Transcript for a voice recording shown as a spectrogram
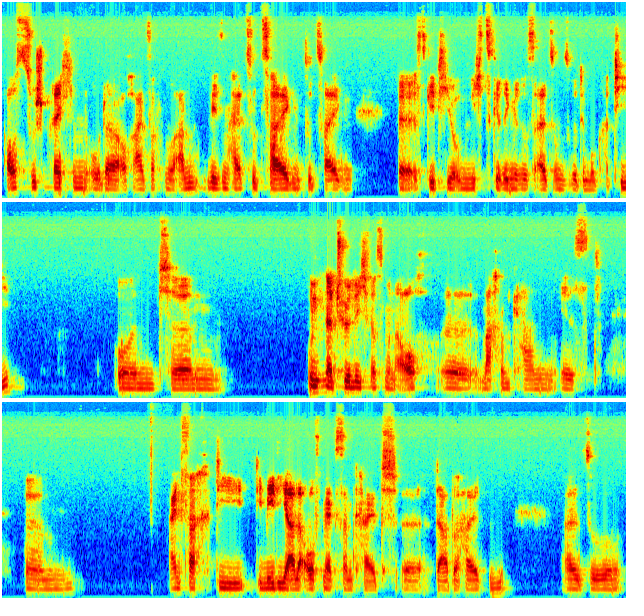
auszusprechen oder auch einfach nur Anwesenheit zu zeigen, zu zeigen, äh, es geht hier um nichts Geringeres als unsere Demokratie. Und, ähm, und natürlich, was man auch äh, machen kann, ist ähm, einfach die, die mediale Aufmerksamkeit äh, da behalten. Also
